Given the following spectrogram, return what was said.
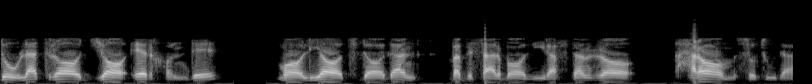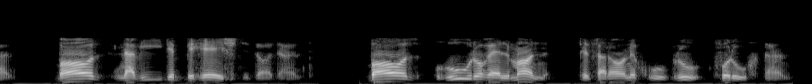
دولت را جائر خوانده مالیات دادن و به سربازی رفتن را حرام ستودند. باز نوید بهشت دادند. باز هور و غلمان پسران خوبرو فروختند.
